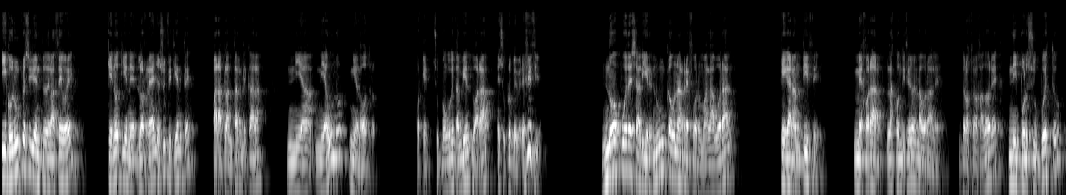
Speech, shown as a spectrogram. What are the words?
y con un presidente de la COE que no tiene los reaños suficientes para plantarle cara ni a, ni a uno ni a lo otro. Porque supongo que también lo hará en su propio beneficio. No puede salir nunca una reforma laboral que garantice mejorar las condiciones laborales de los trabajadores, ni por supuesto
